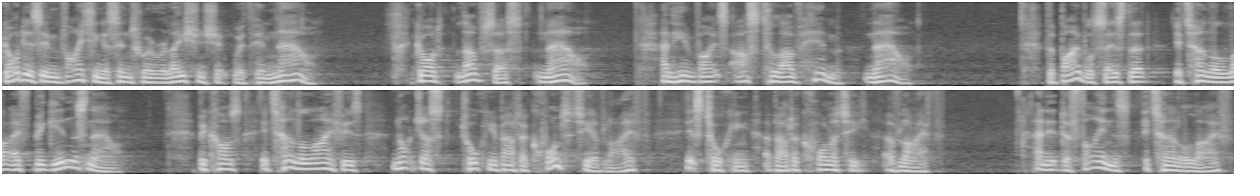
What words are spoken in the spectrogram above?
God is inviting us into a relationship with Him now. God loves us now. and he invites us to love him now. The Bible says that eternal life begins now because eternal life is not just talking about a quantity of life, it's talking about a quality of life. And it defines eternal life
